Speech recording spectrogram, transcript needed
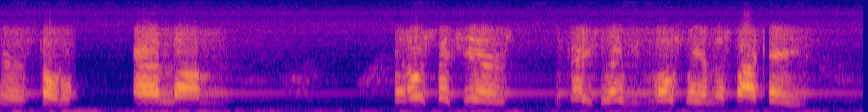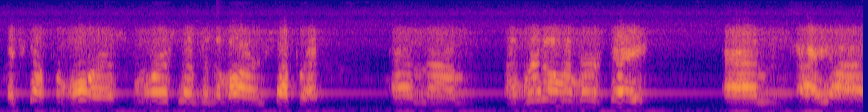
years total, and um, for those six years, the pigs lived mostly in the stockade, except for Horace. Horace lived in the barn separate, and um, I bred on my birthday, and I uh,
